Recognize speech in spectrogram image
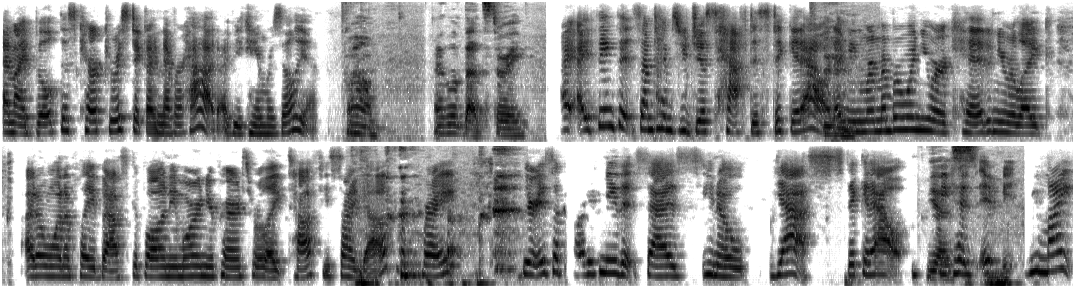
And I built this characteristic I never had. I became resilient. Wow. I love that story. I, I think that sometimes you just have to stick it out. Mm-hmm. I mean, remember when you were a kid and you were like, I don't want to play basketball anymore, and your parents were like, tough, you signed up, right? there is a part of me that says, you know, yes, stick it out. Yes. Because it, you might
